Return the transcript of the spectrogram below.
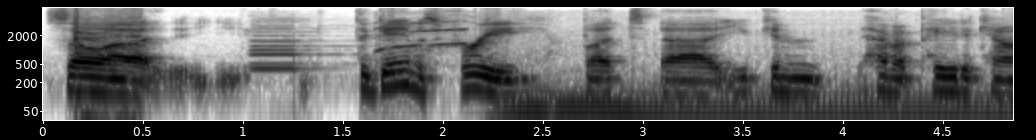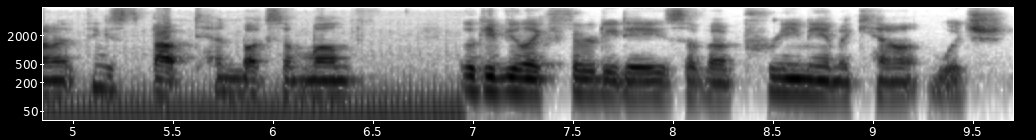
so uh, the game is free, but uh, you can have a paid account. I think it's about 10 bucks a month. It'll give you like 30 days of a premium account, which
